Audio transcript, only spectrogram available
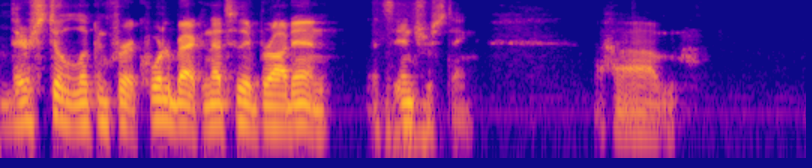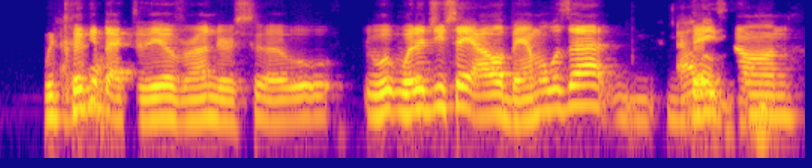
they're still looking for a quarterback, and that's who they brought in. That's interesting. Um, We could get back to the over unders. So, what did you say Alabama was at? Based Alabama. on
